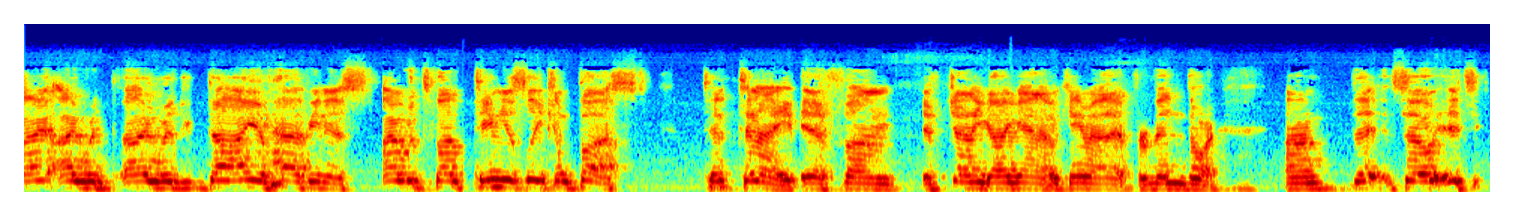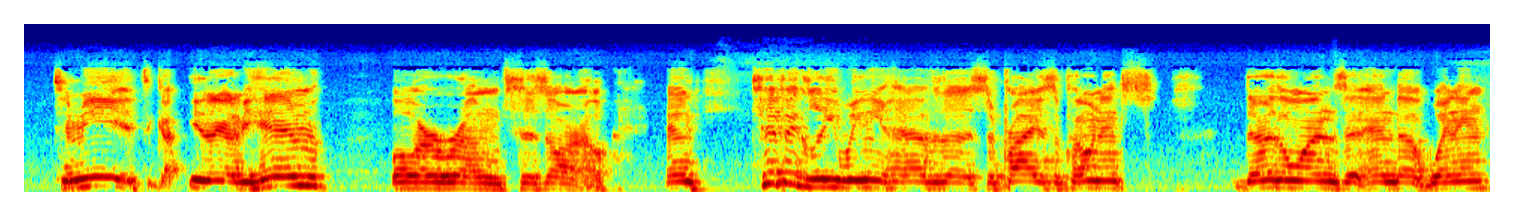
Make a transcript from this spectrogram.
I, I would I would die of happiness. I would spontaneously combust t- tonight if um if Johnny Gargano came out at Forbidden Door. Um, the, so it's to me it's got, either got to be him or um, Cesaro, and typically when you have the surprise opponents, they're the ones that end up winning.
